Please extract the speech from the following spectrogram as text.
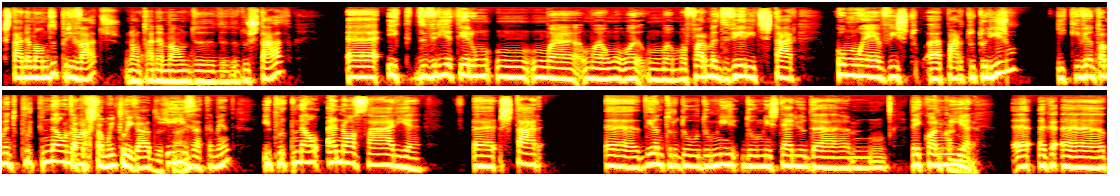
Que está na mão de privados, não está na mão de, de, do Estado, uh, e que deveria ter um, um, uma, uma, uma, uma, forma de ver e de estar como é visto a parte do turismo, e que eventualmente, porque não Até nós. Porque estão muito ligados. É? Exatamente. E porque não a nossa área uh, estar uh, dentro do, do, do, Ministério da, da Economia, Economia.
